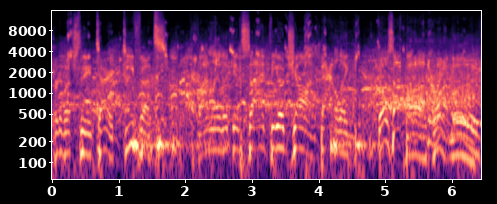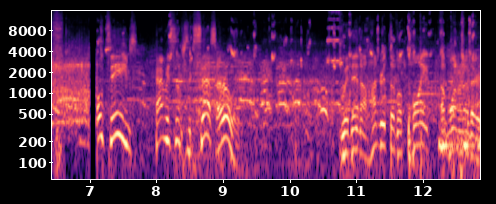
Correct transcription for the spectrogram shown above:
pretty much the entire defense. Finally look inside, Theo John battling. Goes up and oh, under, what a move. Both teams having some success early within a hundredth of a point of one another.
